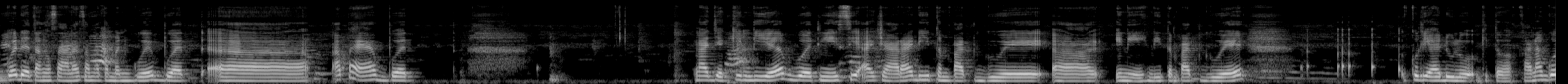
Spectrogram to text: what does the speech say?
gue datang ke sana sama teman gue buat uh, apa ya buat ngajakin dia buat ngisi acara di tempat gue uh, ini di tempat gue uh, kuliah dulu gitu. Karena gue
